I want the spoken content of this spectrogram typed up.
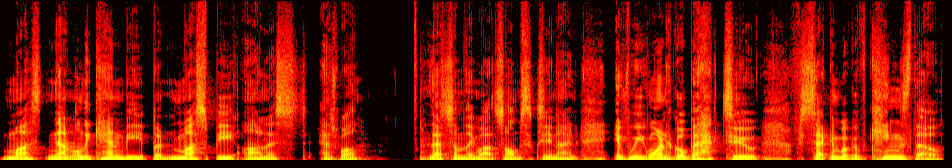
must not only can be, but must be honest as well. That's something about Psalm 69. If we want to go back to second book of Kings, though,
